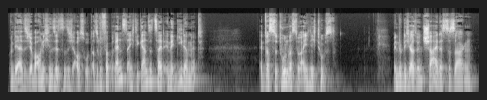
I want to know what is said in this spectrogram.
Und der sich aber auch nicht hinsetzt und sich ausruht. Also du verbrennst eigentlich die ganze Zeit Energie damit, etwas zu tun, was du eigentlich nicht tust. Wenn du dich also entscheidest zu sagen,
